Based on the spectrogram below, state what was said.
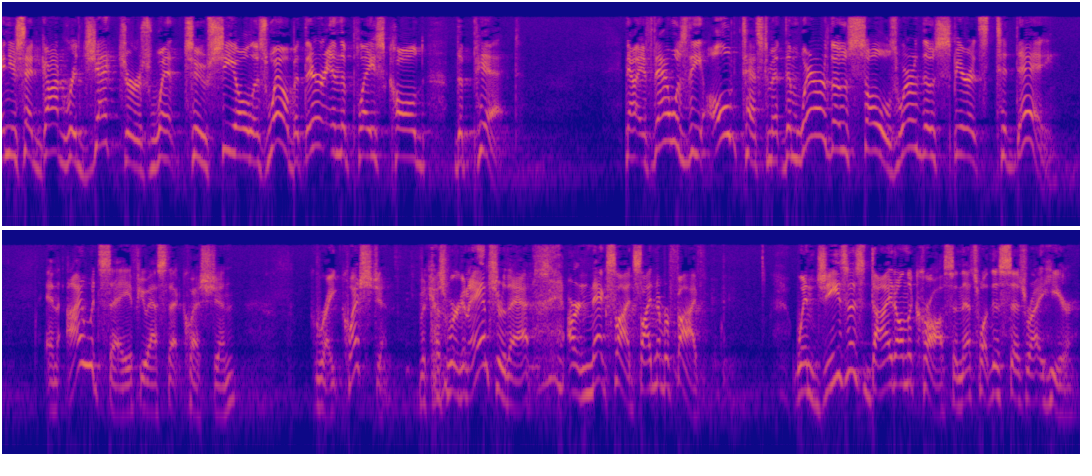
And you said God rejectors went to Sheol as well, but they're in the place called the pit. Now, if that was the Old Testament, then where are those souls? Where are those spirits today? And I would say, if you ask that question, great question, because we're going to answer that. Our next slide, slide number five. When Jesus died on the cross, and that's what this says right here,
